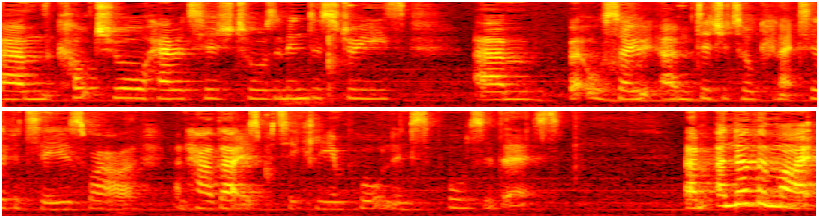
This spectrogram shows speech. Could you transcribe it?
um, cultural, heritage, tourism industries, um, but also um, digital connectivity as well, and how that is particularly important in support of this. Um, another might,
